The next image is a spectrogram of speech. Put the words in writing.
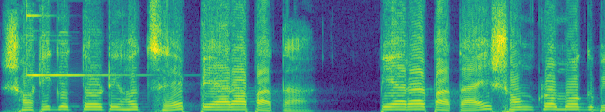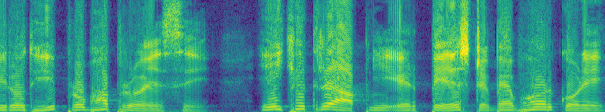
সঠিক উত্তরটি হচ্ছে পেয়ারা পাতা। পেয়ারার পাতায় সংক্রমক বিরোধী প্রভাব রয়েছে। এই ক্ষেত্রে আপনি এর পেস্ট ব্যবহার করে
